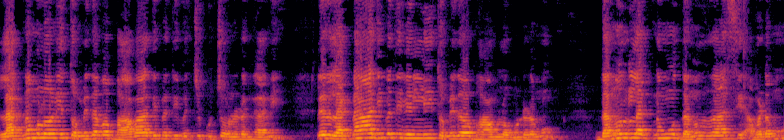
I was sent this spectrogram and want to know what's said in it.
లగ్నములోని తొమ్మిదవ భావాధిపతి వచ్చి కూర్చో ఉండడం కానీ లేదా లగ్నాధిపతి వెళ్ళి తొమ్మిదవ భావంలో ఉండడము ధనుర్లగ్నము ధనుర్రాశి అవడము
